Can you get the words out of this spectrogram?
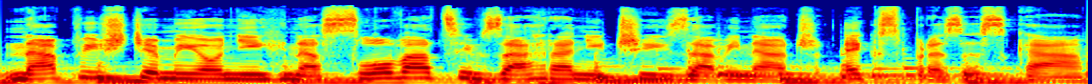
napíšte mi o nich na Slováci v zahraničí zavináč Express.sk.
